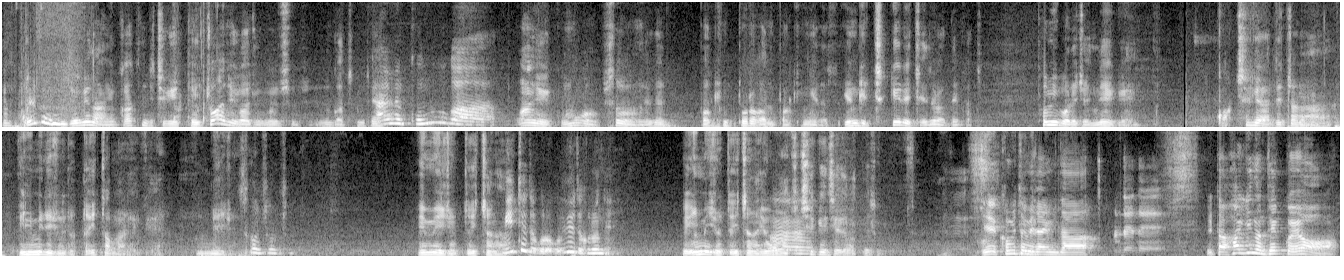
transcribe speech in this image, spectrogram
밸브 문제는 아닐 것 같은데 저게 더 좋아져가지고 그럴 수 있는 것 같은데 아니면 고무가 아니 고무가 없어 이게 바퀴 돌아가는 바퀴이라서 연기 측결이 제대로 안된것 같아 텀이 버려져 있네 이게 꽉 체결 안 됐잖아. 1mm 정도 떠 있단 말이야, 이게. 1mm 정도. 손, 손, 손. 1mm 정도 떠 있잖아. 밑에도 그러고 위에도 그러네. 1mm 정도 떠 있잖아. 요건 음. 아직 체결 제대로 안 돼서. 예, 컴퓨터 매장입니다. 네네. 일단 확인은 됐고요.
